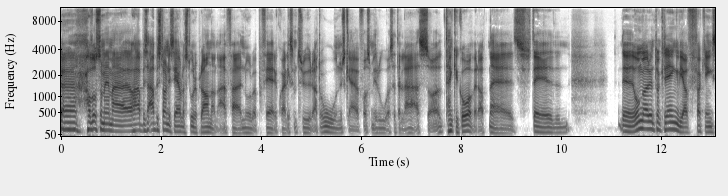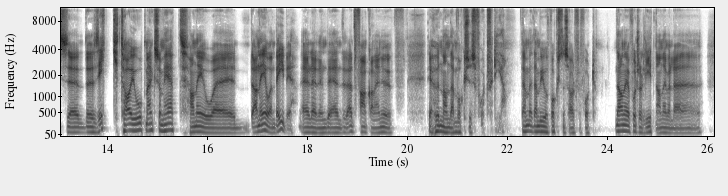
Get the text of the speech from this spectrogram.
Uh, hadde også med meg, Jeg har bestandig så jævla store planer når jeg drar nordover på ferie, hvor jeg liksom tror at oh, nå skal jeg få så mye ro og sitte og lese, og tenker ikke over at nei, det det er unger rundt omkring. Vi har fuckings uh, Rick tar jo oppmerksomhet. Han er jo, uh, han er jo en baby. Eller vet faen hva han er nå. De hundene de vokser så fort for tida. De, de blir jo voksne så altfor fort. Men han er jo fortsatt liten. Han er vel uh,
